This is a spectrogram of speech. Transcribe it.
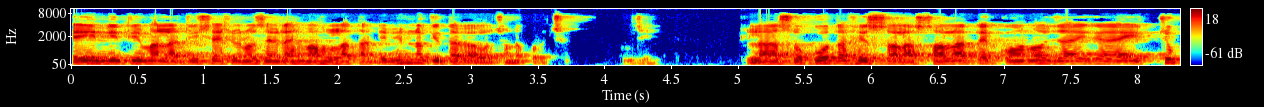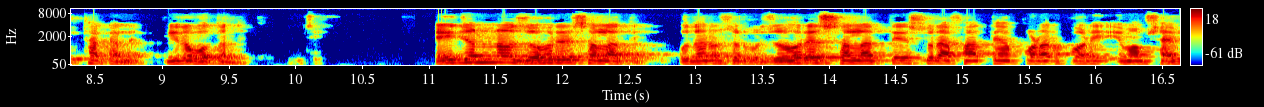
এই নীতিমালাটি শেখ বিন হোসেন রাহমাহুল্লাহ তার বিভিন্ন কিতাবে আলোচনা করেছেন। জি। সালাত কোনো জায়গায় চুপ থাকা নেই, নিরবতা নেই। এই জন্য জোহরের সালাতে, উদাহরণস্বরূপ জোহরের সালাতে সুরা ফাতেহা পড়ার পরে ইমাম সাহেব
